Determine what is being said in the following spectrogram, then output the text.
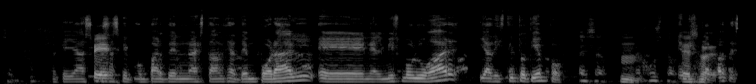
Sí. Aquellas Eh, cosas que comparten una estancia temporal eh, en el mismo lugar y a distinto tiempo. Eso, Mm. justo. En Eso es. partes.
